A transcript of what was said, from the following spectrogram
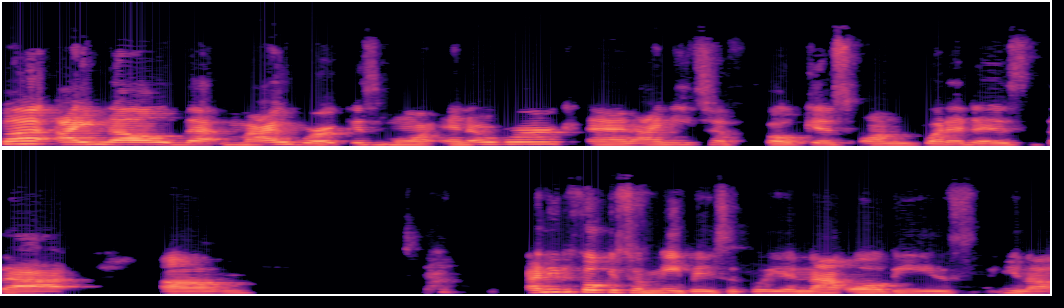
But I know that my work is more inner work, and I need to focus on what it is that um, I need to focus on me basically, and not all these, you know,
